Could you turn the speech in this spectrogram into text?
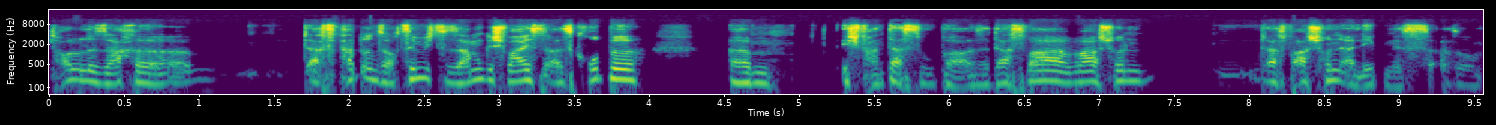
tolle Sache. Das hat uns auch ziemlich zusammengeschweißt als Gruppe. Ähm, ich fand das super. Also das war, war schon, das war schon ein Erlebnis. Also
